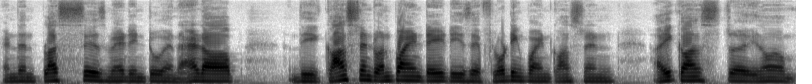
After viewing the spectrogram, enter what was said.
and then plus is made into an add op. The constant 1.8 is a floating point constant, i const uh, you know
